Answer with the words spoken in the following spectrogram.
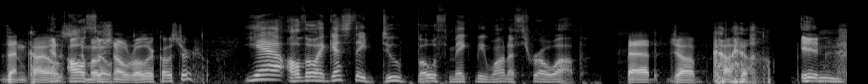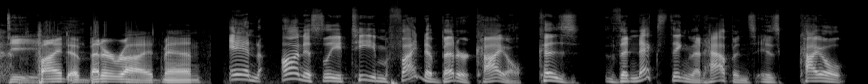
Than Kyle's also- emotional roller coaster. Yeah, although I guess they do both make me want to throw up. Bad job, Kyle. Indeed. Find a better ride, man. And honestly, team, find a better Kyle. Because the next thing that happens is Kyle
